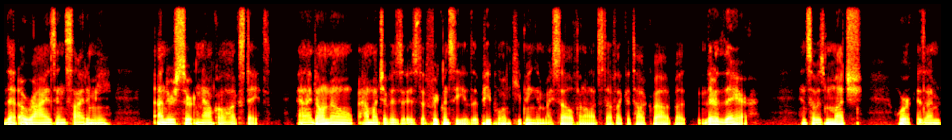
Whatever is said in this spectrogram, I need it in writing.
that arise inside of me under certain alcoholic states. And I don't know how much of it is, is the frequency of the people I'm keeping in myself and all that stuff like I could talk about, but they're there. And so, as much work as I'm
